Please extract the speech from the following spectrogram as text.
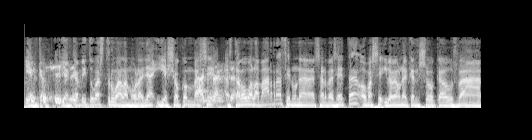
I en, ca Sí, i en sí. canvi tu vas trobar l'amor allà. I això com va ser? Exacte. Estàveu a la barra fent una cerveseta o va ser, hi va haver una cançó que us va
